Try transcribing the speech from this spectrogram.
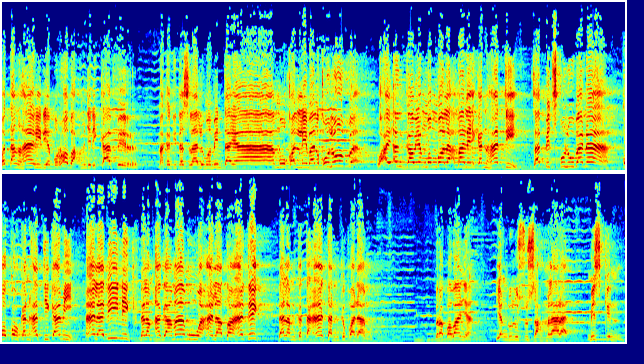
Petang hari dia berubah menjadi kafir. Maka kita selalu meminta ya muqallibal qulub wahai engkau yang membolak-balikkan hati sabit qulubana kokohkan hati kami ala dinik dalam agamamu wa ala ta'atik dalam ketaatan kepadamu. Berapa banyak yang dulu susah melarat, miskin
